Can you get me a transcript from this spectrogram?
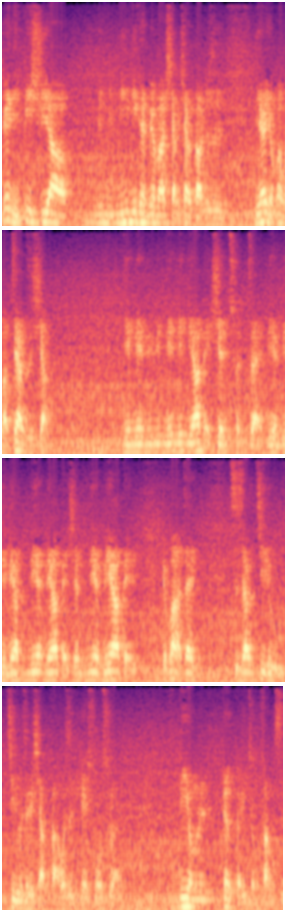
因为你必须要你你你你可能没有办法想象到，就是你要有办法这样子想，你你你你你你要得先存在，你你你要你你要得先你你要得有办法在纸上记录记录这个想法，或是你可以说出来，利用任何一种方式。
